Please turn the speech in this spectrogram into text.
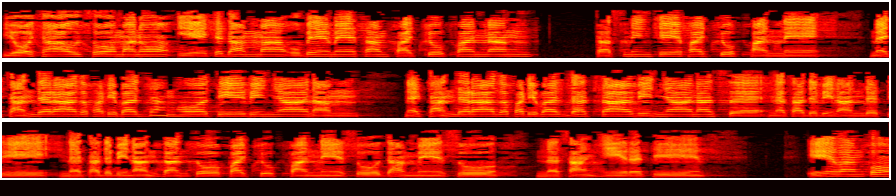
යෝචාවුසෝ මනෝ යේච ධම්මා උභේමේ සම්පච්චුප්පන්නං තස්මින් චේ පච්චුප්පන්නේ න චන්දරාග පටිබද්ධං හෝති විඥානං න චන්දරාග පටිබද්ධත්තා විඥානස්ස න තද බිනන්දති න තද බිනන්තන්තෝ පච්චුප්පන්නේසෝ ධම්මේසෝ න සංහීරති. එවං කෝ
